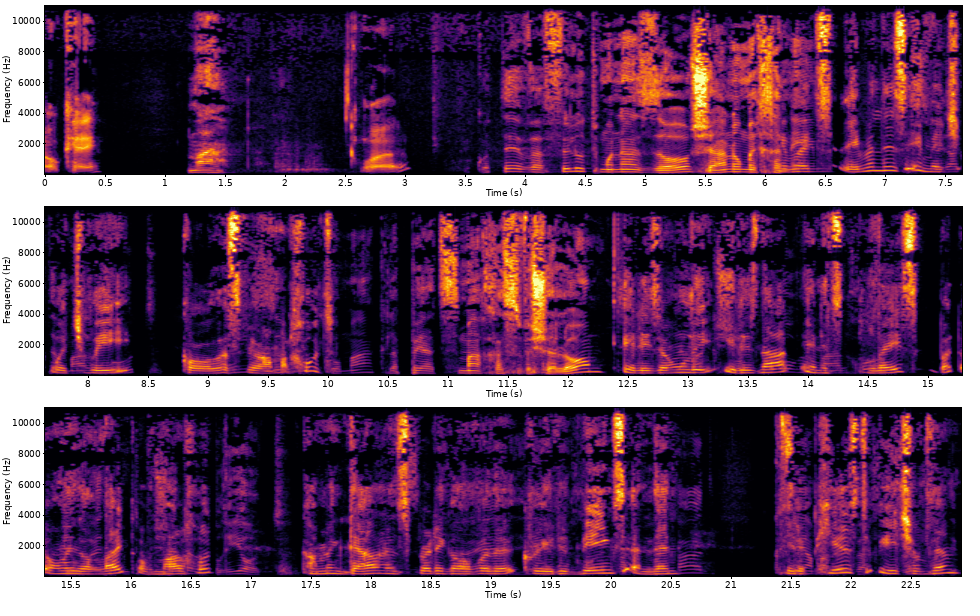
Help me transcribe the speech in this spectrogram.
Okay. Ma. What? He writes, even this image which we it is only, it is not in its place, but only the light of Malchut coming down and spreading over the created beings, and then it appears to each of them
